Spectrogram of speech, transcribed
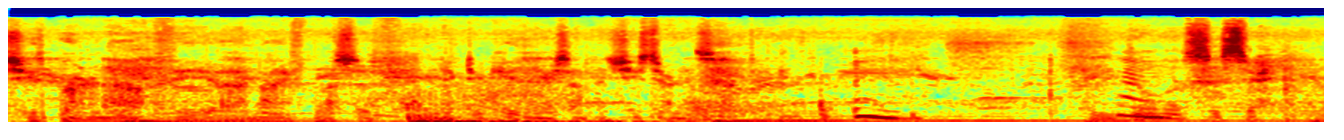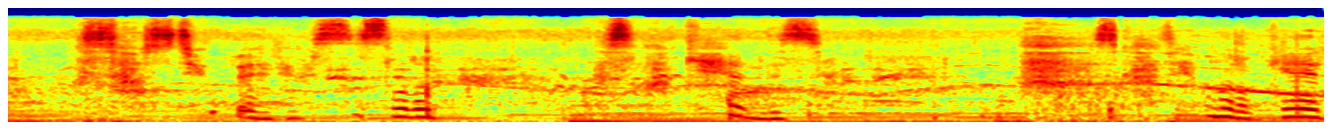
she's burning up. The uh, knife must have nicked her kidney or something. She's turning septic. How you doing, little sister? So stupid. It was this little, this little kid. This, this goddamn little kid.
